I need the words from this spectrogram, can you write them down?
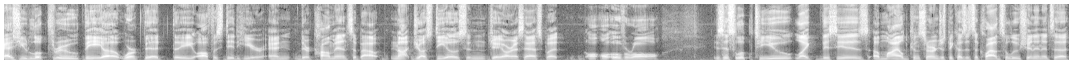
As you look through the uh, work that the office did here and their comments about not just DEOS and JRSS, but all, all overall, does this look to you like this is a mild concern just because it's a cloud solution and it's a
